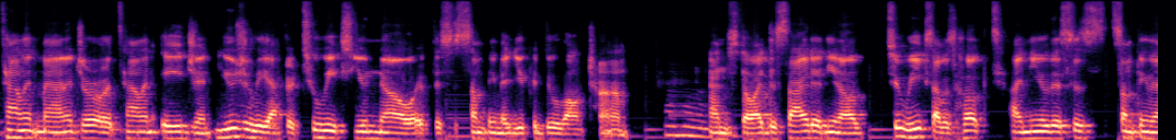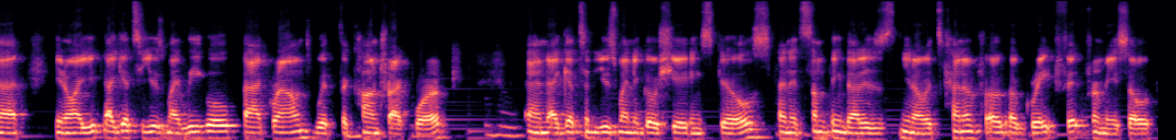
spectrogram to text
talent manager or a talent agent. Usually, after two weeks, you know if this is something that you could do long term. Mm-hmm. And so I decided, you know, two weeks I was hooked. I knew this is something that, you know, I, I get to use my legal background with the contract work mm-hmm. and I get to use my negotiating skills. And it's something that is, you know, it's kind of a, a great fit for me. So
